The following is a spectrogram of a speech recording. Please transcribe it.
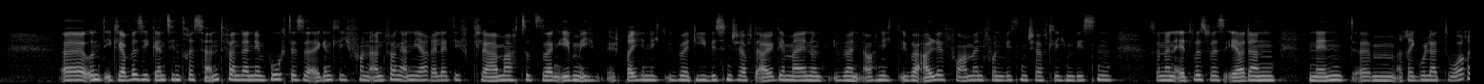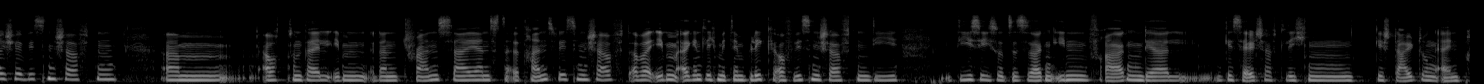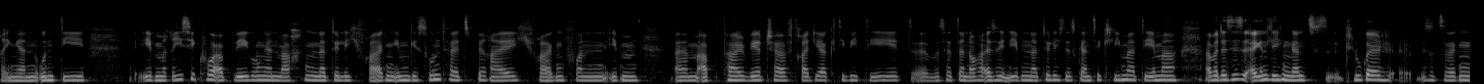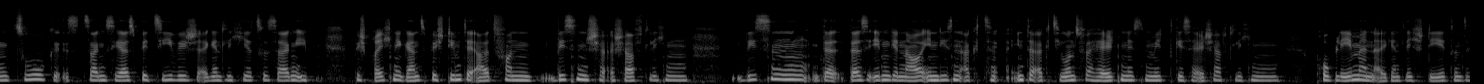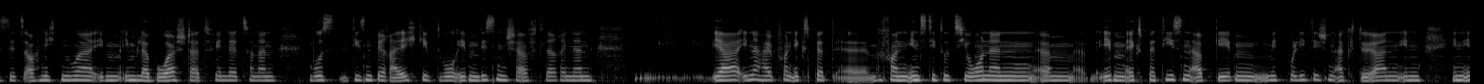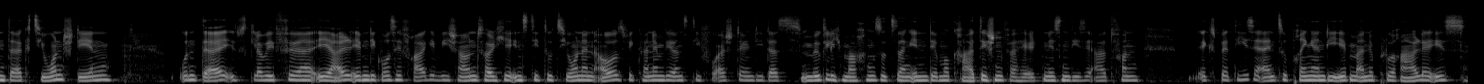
und ich glaube, was ich ganz interessant fand an dem Buch, dass er eigentlich von Anfang an ja relativ klar macht, sozusagen eben, ich spreche nicht über die Wissenschaft allgemein und über, auch nicht über alle Formen von wissenschaftlichem Wissen, sondern etwas, was er dann nennt, ähm, regulatorische Wissenschaften, ähm, auch zum Teil eben dann Trans-Science, äh, Transwissenschaft, aber eben eigentlich mit dem Blick auf Wissenschaften, die die sich sozusagen in Fragen der gesellschaftlichen Gestaltung einbringen und die eben Risikoabwägungen machen, natürlich Fragen im Gesundheitsbereich, Fragen von eben ähm, Abfallwirtschaft, Radioaktivität, äh, was hat er noch, also eben natürlich das ganze Klimathema, aber das ist eigentlich ein ganz kluger sozusagen Zug, sozusagen sehr spezifisch eigentlich hier zu sagen, ich bespreche eine ganz bestimmte Art von wissenschaftlichen Wissen, das eben genau in diesen Interaktionsverhältnissen mit gesellschaftlichen Problemen eigentlich steht und es jetzt auch nicht nur im, im Labor stattfindet, sondern wo es diesen Bereich gibt, wo eben Wissenschaftlerinnen ja, innerhalb von, Expert, äh, von Institutionen ähm, eben Expertisen abgeben, mit politischen Akteuren in, in Interaktion stehen. Und da ist, glaube ich, für EAL eben die große Frage, wie schauen solche Institutionen aus? Wie können wir uns die vorstellen, die das möglich machen, sozusagen in demokratischen Verhältnissen diese Art von Expertise einzubringen, die eben eine plurale ist?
